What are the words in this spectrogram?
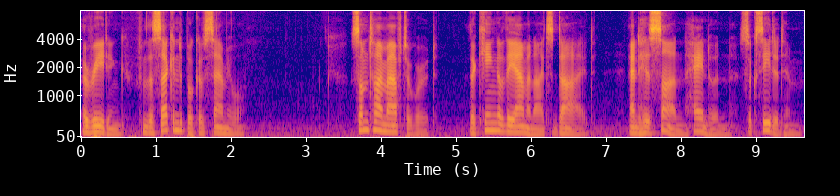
A reading from the second book of Samuel. Some time afterward, the king of the Ammonites died, and his son Hanun succeeded him.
